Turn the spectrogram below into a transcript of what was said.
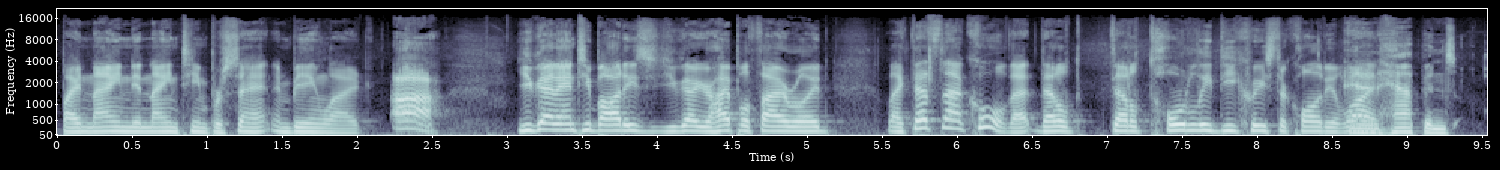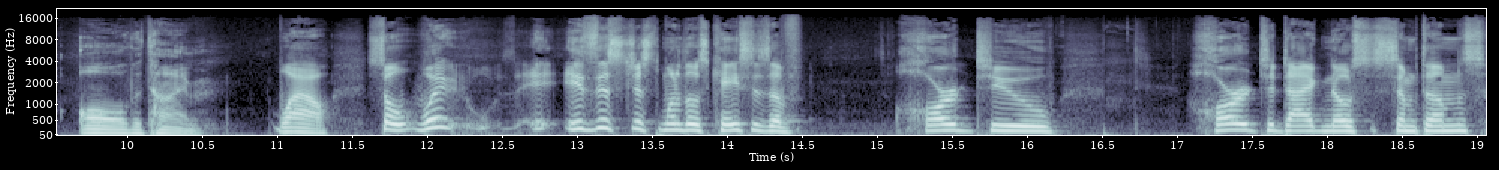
by nine to nineteen percent, and being like, ah, you got antibodies, you got your hypothyroid. Like that's not cool. That that'll that'll totally decrease their quality of life. And it happens all the time. Wow. So what is this just one of those cases of hard to hard to diagnose symptoms,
